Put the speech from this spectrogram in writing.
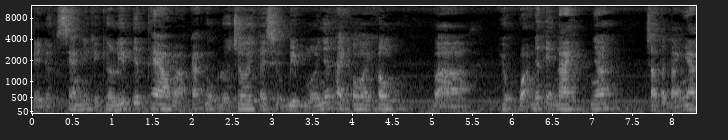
để được xem những cái clip tiếp theo và các bộ đồ chơi tài xỉu bịp mới nhất 2020 và hiệu quả nhất hiện nay nhé chào tất cả anh em.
